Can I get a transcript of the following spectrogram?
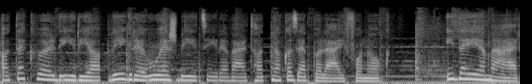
A TechWorld írja, végre USB-C-re válthatnak az Apple iPhone-ok. Ideje már,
